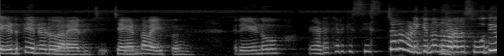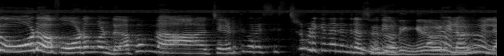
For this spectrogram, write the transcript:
ചേടത്തി എന്നോട് പറയാൻ ചേട്ടന്റെ വൈഫ്. രേണു ഇടയ്ക്കിടയ്ക്ക് സിസ്റ്റർ വിളിക്കുന്നെന്ന് പറയുമ്പോൾ സുതി ഓടുക ഫോണും കൊണ്ട്. അപ്പം ചേട്ടത്തി പറയാം സിസ്റ്റർ വിളിക്കുന്നതിന് എന്തിനാ സുതി ഒന്നുമില്ല ഒന്നുമില്ല.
